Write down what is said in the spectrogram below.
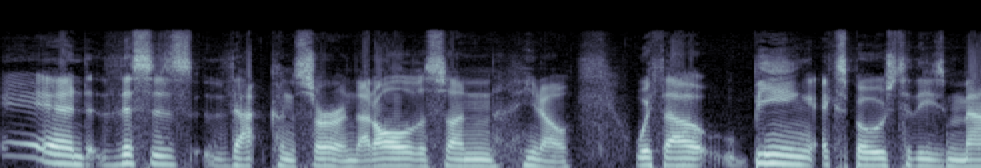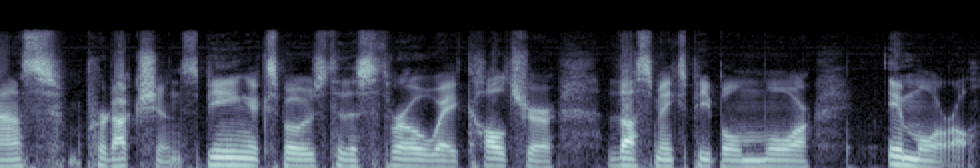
And this is that concern that all of a sudden, you know, without being exposed to these mass productions, being exposed to this throwaway culture, thus makes people more immoral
